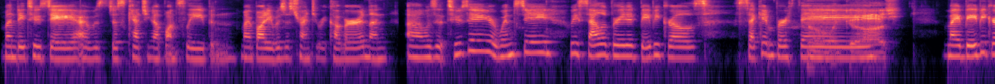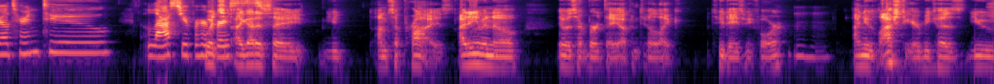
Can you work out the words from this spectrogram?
Monday, Tuesday, I was just catching up on sleep and my body was just trying to recover. And then, uh, was it Tuesday or Wednesday? We celebrated baby girl's second birthday. Oh my gosh. My baby girl turned two last year for her Which first. I gotta say, you, I'm surprised. I didn't even know it was her birthday up until like two days before. Mhm. I knew last year because you,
